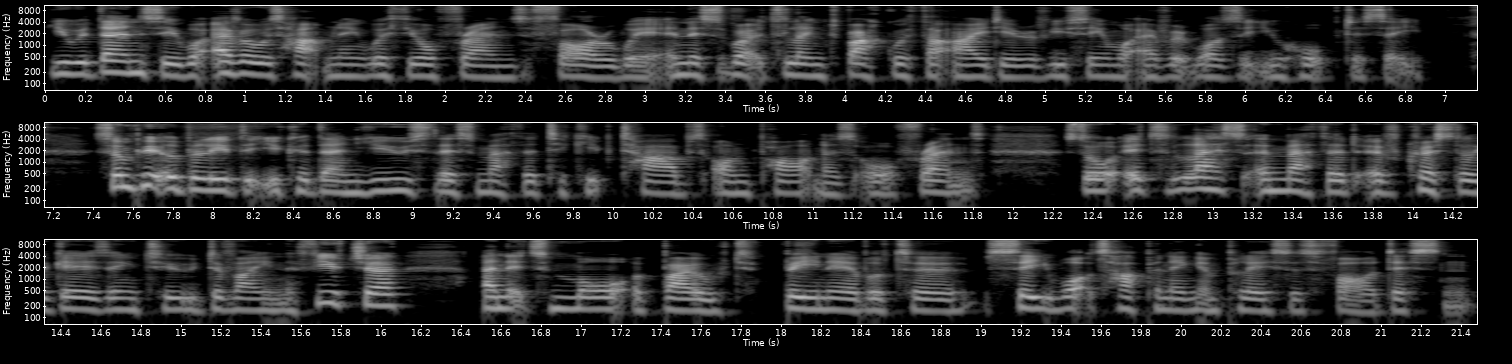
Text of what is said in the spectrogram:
you would then see whatever was happening with your friends far away. And this is where it's linked back with that idea of you seeing whatever it was that you hoped to see. Some people believe that you could then use this method to keep tabs on partners or friends. So it's less a method of crystal gazing to divine the future and it's more about being able to see what's happening in places far distant.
